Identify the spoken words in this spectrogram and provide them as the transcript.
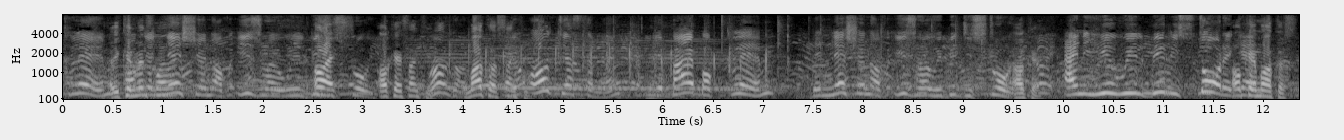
claims Are you convinced the nation of Israel will be right. destroyed. Okay, thank you. On. Marcos, thank the you. Old Testament, the Bible claims the nation of Israel will be destroyed. Okay. And he will be restored again. Okay, Marcus.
